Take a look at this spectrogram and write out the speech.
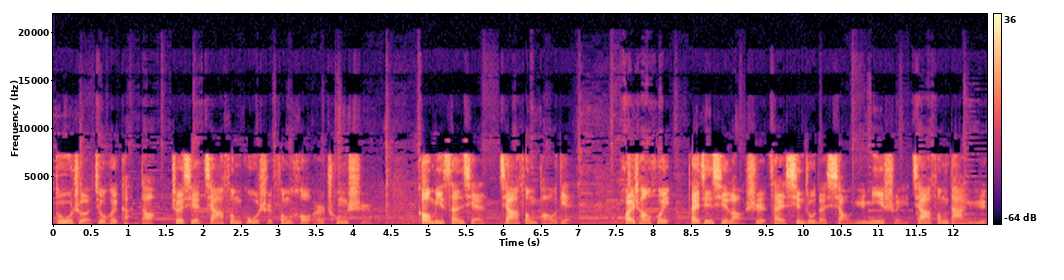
读者就会感到这些家风故事丰厚而充实。高密三贤家风宝典，怀长辉、戴金喜老师在新著的《小鱼蜜水家风大鱼，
